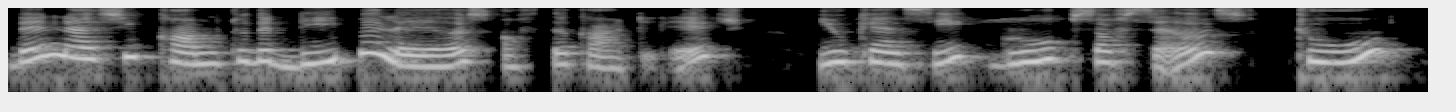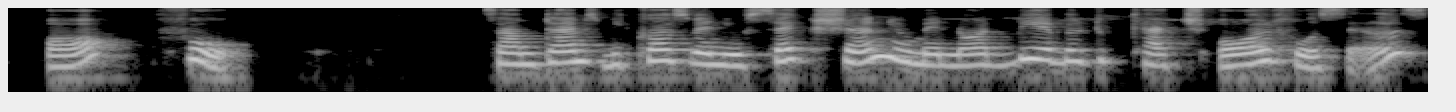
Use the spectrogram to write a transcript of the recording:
Then as you come to the deeper layers of the cartilage, you can see groups of cells, two or 4. Sometimes because when you section, you may not be able to catch all four cells.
